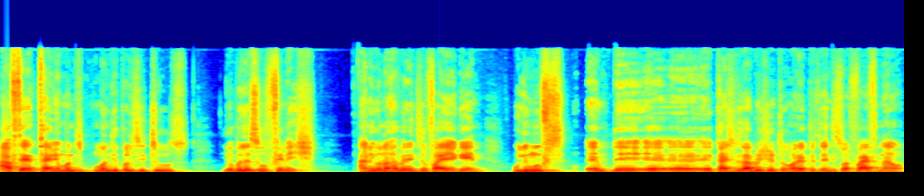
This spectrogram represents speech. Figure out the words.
After a time, your monetary policy tools, your bullets will finish, and you will not have anything to fire again. Will you move um, the uh, uh, cash reserve ratio to 100%? It's what five now.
